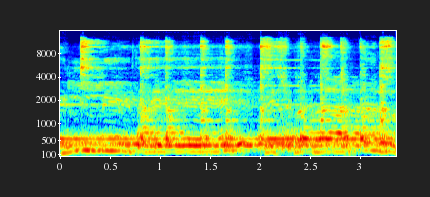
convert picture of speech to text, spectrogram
ಇಲ್ಲಿದೆ ವಿಶ್ವನಾಥನು.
